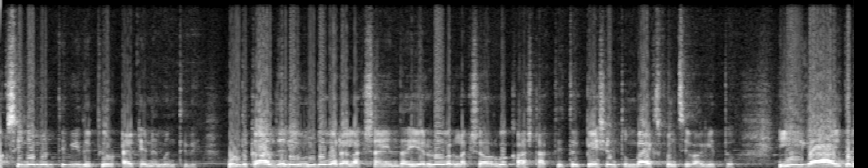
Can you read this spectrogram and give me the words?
ಆಕ್ಸಿನಿಯಂ ಅಂತೀವಿ, ಇದು ಪ್ಯೂರ್ ಟೈಟೇನಿಯಂ ಅಂತೀವಿ. ಒಂದು ಕಾಲದಲ್ಲಿ ಒಂದೂವರೆ ಲಕ್ಷದಿಂದ ಎರಡೂವರೆ ಲಕ್ಷವರೆಗೂ ಕಾಸ್ಟ್ ಆಗ್ತಿತ್ತು. ಪೇಷಂಟ್ ತುಂಬ ಎಕ್ಸ್ಪೆನ್ಸಿವ್ ಆಗಿತ್ತು. ಈಗ ಇದರ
